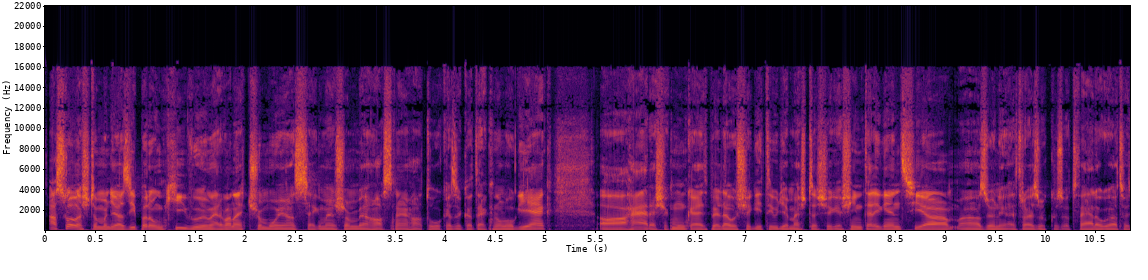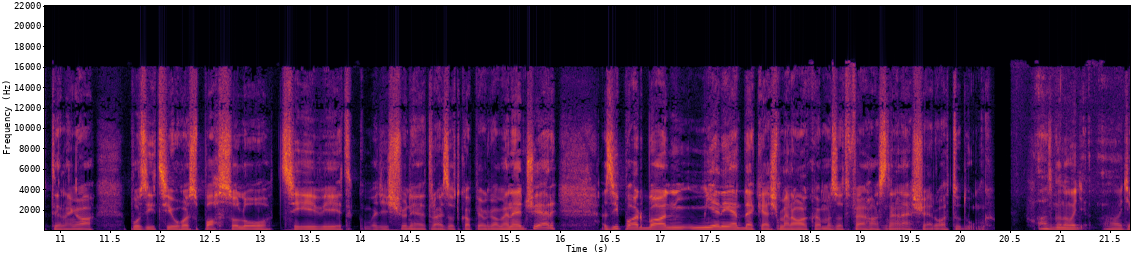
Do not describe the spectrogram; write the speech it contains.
Azt olvastam, hogy az iparon kívül, mert van egy csomó olyan szegmens, amiben használhatók ezek a technológiák. A HR-esek munkáját például segíti ugye mesterséges intelligencia, az önéletrajzok között válogat, hogy tényleg a pozícióhoz passzoló CV-t, vagyis önéletrajzot kapja meg a menedzser. Az iparban milyen érdekes, mert alkalmazott felhasználásáról tudunk? Azt gondolom, hogy, hogy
